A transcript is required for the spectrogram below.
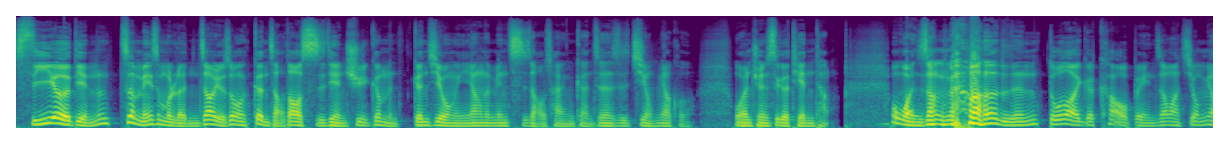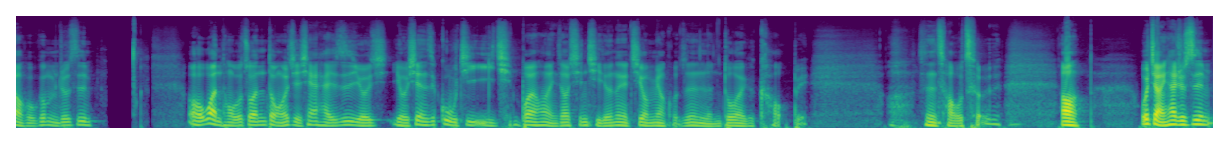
十一二点那这没什么人，你知道，有时候更早到十点去，根本跟基隆一样那边吃早餐，干真的是基隆庙口完全是个天堂。晚上 啊人多到一个靠背，你知道吗？基隆庙口根本就是哦万头钻洞，而且现在还是有有些人是顾忌疫情，不然的话，你知道星期六那个基隆庙口真的人多一个靠背，哦，真的超扯的哦。我讲一下，就是。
